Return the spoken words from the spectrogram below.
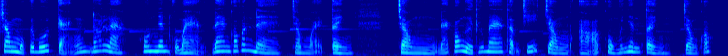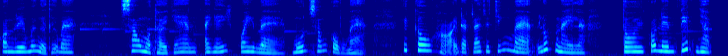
Trong một cái bối cảnh đó là hôn nhân của bạn đang có vấn đề, chồng ngoại tình chồng đã có người thứ ba, thậm chí chồng ở cùng với nhân tình, chồng có con riêng với người thứ ba. Sau một thời gian, anh ấy quay về muốn sống cùng bạn. Cái câu hỏi đặt ra cho chính bạn lúc này là, tôi có nên tiếp nhận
